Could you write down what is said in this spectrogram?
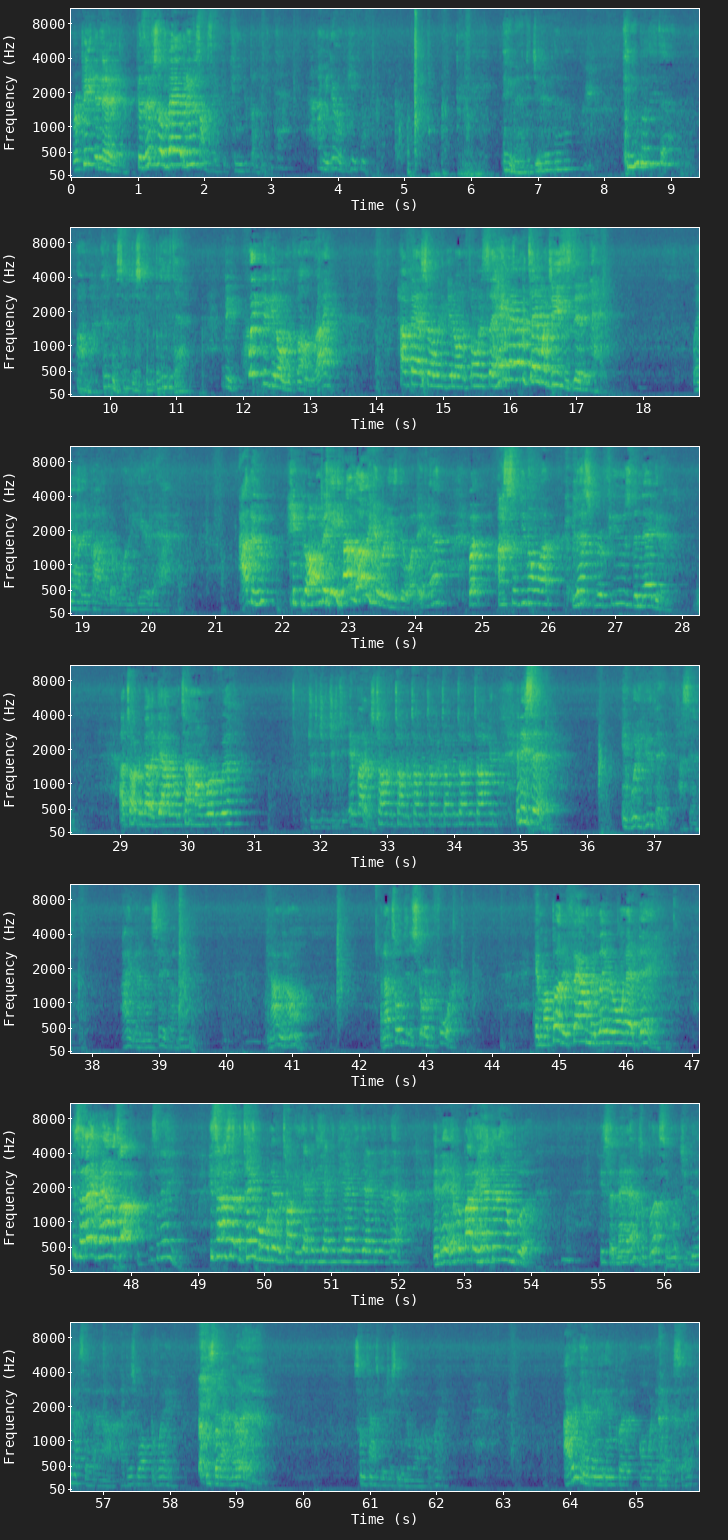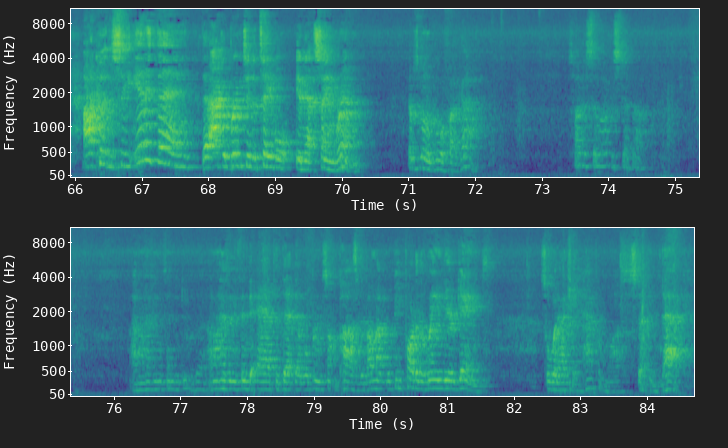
Repeat the negative. Because there's some bad news. I'm saying, can you believe that? I mean, they're repeating. Hey, man, did you hear that? Can you believe that? Oh, my goodness, I just can't believe that. Be quick to get on the phone, right? How fast are we to get on the phone and say, hey, man, I'm going to tell you what Jesus did today? Well, they probably don't want to hear that. I do. Can call me. I love to hear what he's doing. Amen. But I said, you know what? Let's refuse the negative. I talked about a guy one time I worked with. Everybody was talking, talking, talking, talking, talking, talking, talking. And they said, And what do you think? I said, I ain't got nothing to say about that. And I went on. And I told you the story before. And my buddy found me later on that day. He said, Hey man, what's up? I said, Hey. He said, I was at the table when they were talking yakety yakety yakety yakety yakety. And they, everybody had their input. He said, Man, that was a blessing what you did. I said, I, I just walked away. He said, I know. Sometimes we just need to walk away. I didn't have any input on what they had to say. I couldn't see anything that I could bring to the table in that same realm that was going to glorify God. So I just said, well, I'll just step out. I don't have anything to do with that. I don't have anything to add to that that will bring something positive. I'm not going to be part of the reindeer games. So what actually happened was stepping back,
